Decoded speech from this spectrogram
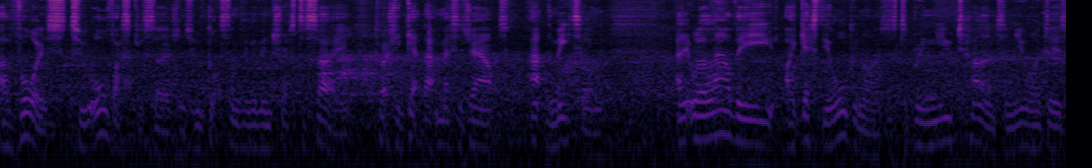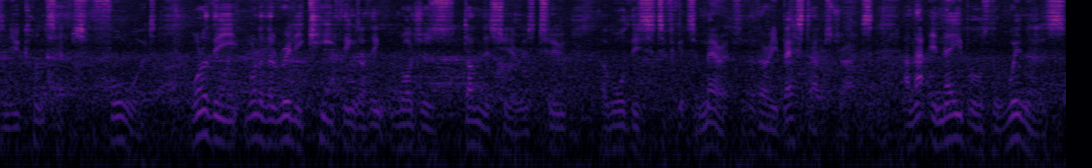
a voice to all vascular surgeons who've got something of interest to say to actually get that message out at the meeting. And it will allow the, I guess, the organisers to bring new talent and new ideas and new concepts forward. One of the one of the really key things I think Roger's done this year is to award these certificates of merit for the very best abstracts, and that enables the winners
